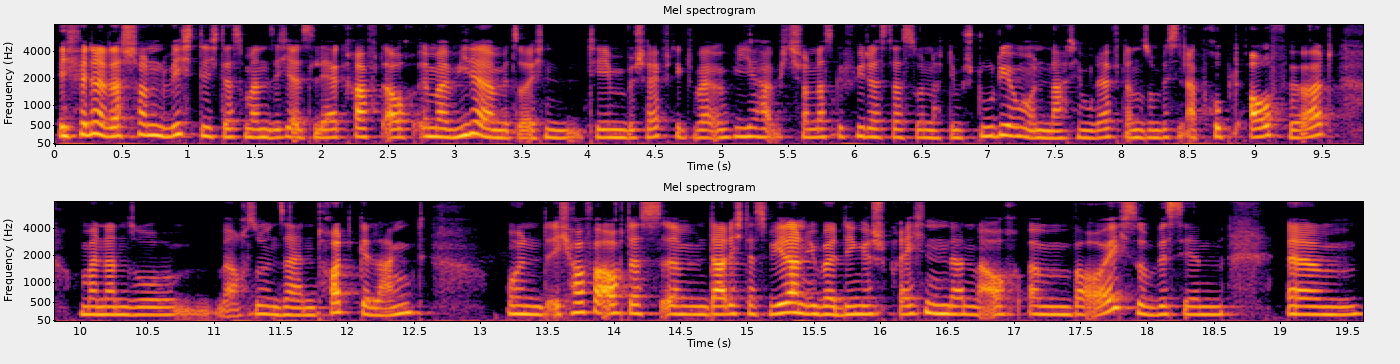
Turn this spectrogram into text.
ich finde das schon wichtig, dass man sich als Lehrkraft auch immer wieder mit solchen Themen beschäftigt, weil irgendwie habe ich schon das Gefühl, dass das so nach dem Studium und nach dem Ref dann so ein bisschen abrupt aufhört und man dann so auch so in seinen Trott gelangt. Und ich hoffe auch, dass ähm, dadurch, dass wir dann über Dinge sprechen, dann auch ähm, bei euch so ein bisschen ähm,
